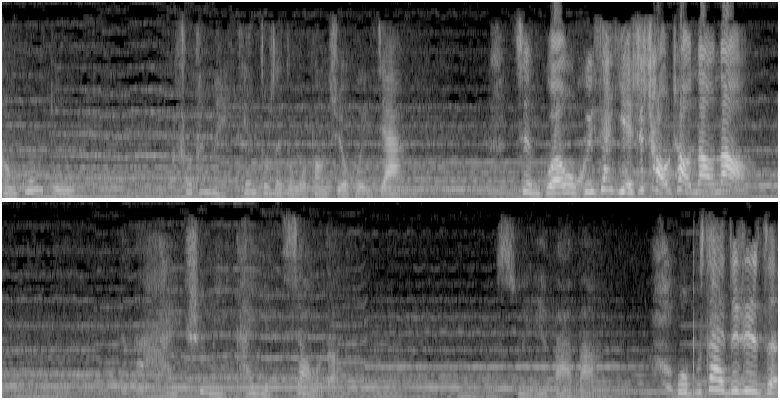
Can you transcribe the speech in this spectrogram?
很孤独，说她每天都在等我放学回家，尽管我回家也是吵吵闹闹，但她还是眉开眼笑的。所以，爸爸，我不在的日子，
